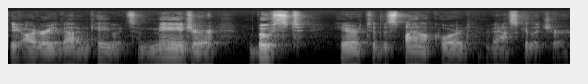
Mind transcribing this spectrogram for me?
the artery of Adamkiewicz, a major boost here to the spinal cord vasculature.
